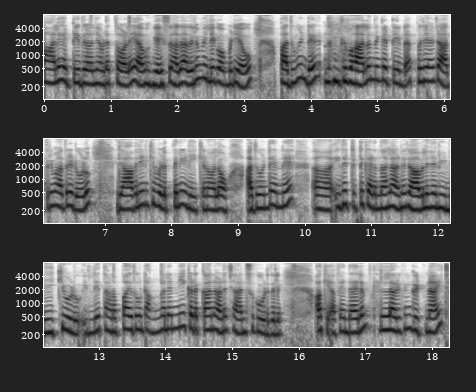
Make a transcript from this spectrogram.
വാൽ കട്ട് ചെയ്ത് കളഞ്ഞ് അവിടെ തൊളയാവും ഗൈസ് അത് അതിലും വലിയ കോമഡി ആവും. അപ്പം അതുകൊണ്ട് നമുക്ക് വാലൊന്നും കട്ട് ചെയ്യണ്ട. അപ്പോൾ ഞാൻ രാത്രി മാത്രമേ ഇടുള്ളൂ. രാവിലെ എനിക്ക് വെളുപ്പിനെ എണീക്കണമല്ലോ. അതുകൊണ്ട് തന്നെ ഇതിട്ടിട്ട് കിടന്നാലാണ് രാവിലെ ഞാൻ എണീക്കുകയുള്ളൂ ഇല്ലേ തണുപ്പായതുകൊണ്ട് അങ്ങനെ തന്നെ കിടക്കാനാണ് ചാൻസ് കൂടുതൽ ഓക്കെ അപ്പോൾ എന്തായാലും എല്ലാവർക്കും ഗുഡ് നൈറ്റ്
